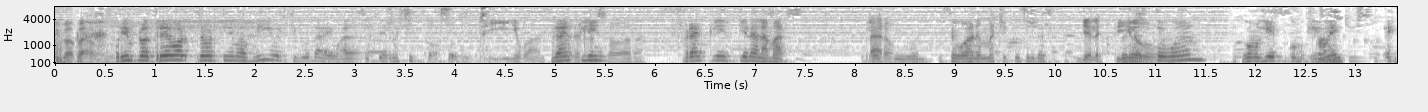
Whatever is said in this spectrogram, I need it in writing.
mi papá. weón. Por ejemplo, Trevor, Trevor tiene más brillo porque puta igual es re chistoso, weón. Sí, weón. Franklin. Es. Franklin tiene a la Mars. Claro. Weón, Ese weón es más chistoso que la cita. Y el Pero estilo, este weón. Weón, como que, como que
